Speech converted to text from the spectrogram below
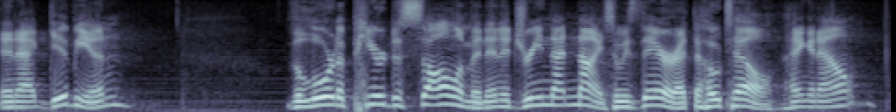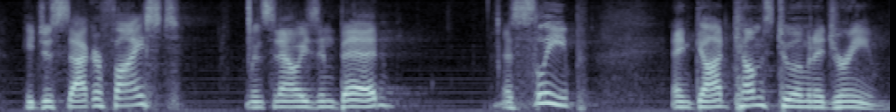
And at Gibeon, the Lord appeared to Solomon in a dream that night. So he's there at the hotel, hanging out. He just sacrificed. And so now he's in bed, asleep. And God comes to him in a dream.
